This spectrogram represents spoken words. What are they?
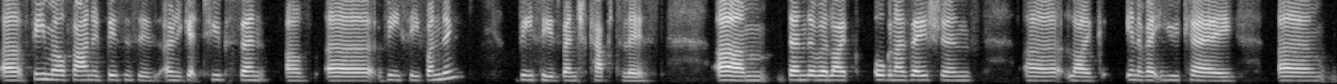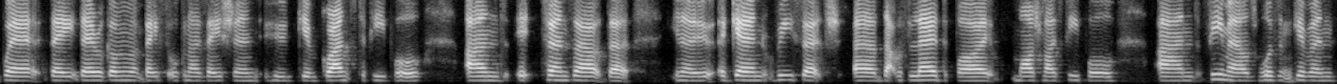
uh, female founded businesses only get 2% of uh, VC funding VCs, venture capitalist. Um, then there were like organizations uh, like Innovate UK, um, where they they're a government-based organization who give grants to people, and it turns out that you know again research uh, that was led by marginalized people and females wasn't given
